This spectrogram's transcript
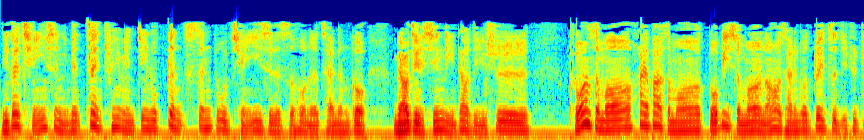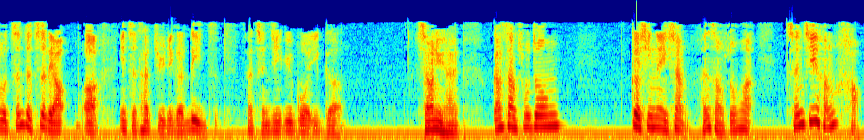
你在潜意识里面再催眠进入更深度潜意识的时候呢，才能够了解心里到底是渴望什么、害怕什么、躲避什么，然后才能够对自己去做真的治疗啊。因此他举了一个例子，他曾经遇过一个小女孩。刚上初中，个性内向，很少说话，成绩很好，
